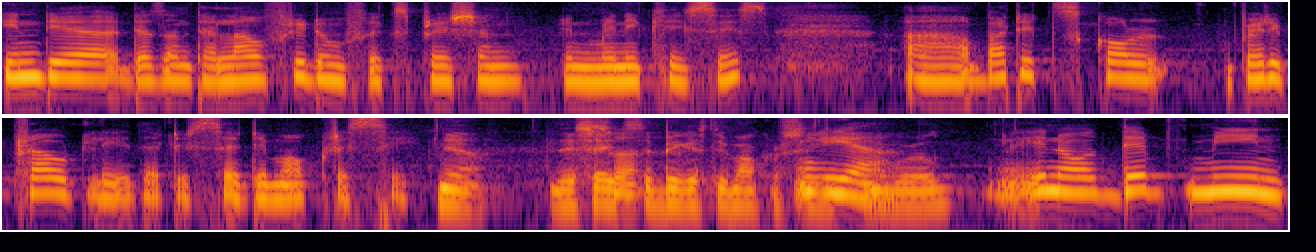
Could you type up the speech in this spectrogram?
India doesn't allow freedom of expression in many cases, uh, but it's called very proudly that it's a democracy. Yeah. They say So- it's the biggest democracy Yeah. in the world. You know, they mean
